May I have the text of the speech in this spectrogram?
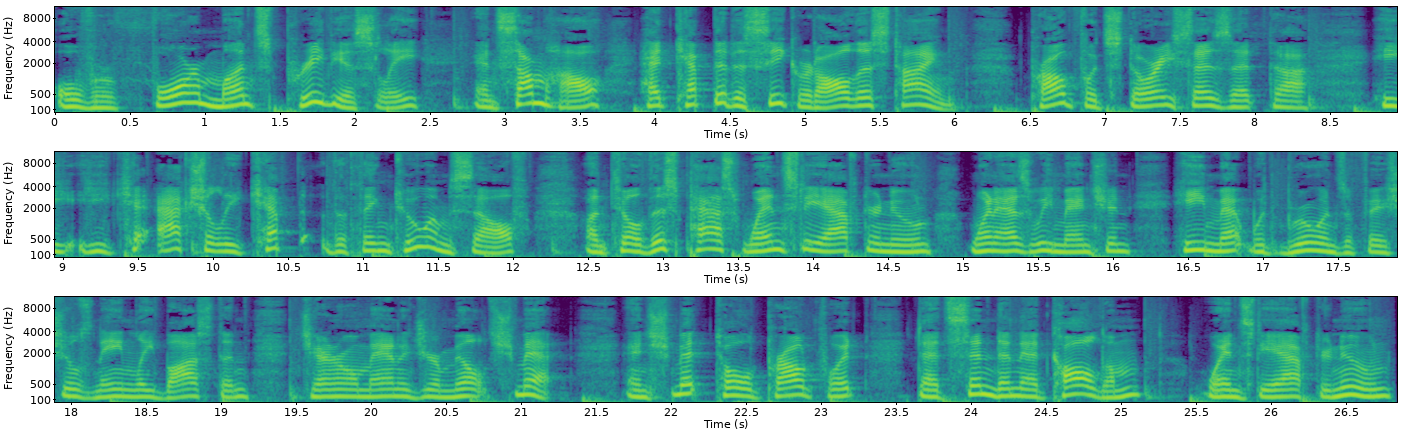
over four months previously and somehow had kept it a secret all this time. Proudfoot's story says that uh, he he actually kept the thing to himself until this past Wednesday afternoon, when, as we mentioned, he met with Bruins officials, namely Boston general manager Milt Schmidt. And Schmidt told Proudfoot that Sinden had called him Wednesday afternoon,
